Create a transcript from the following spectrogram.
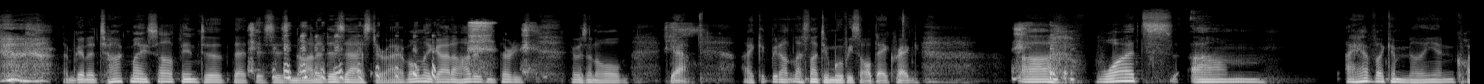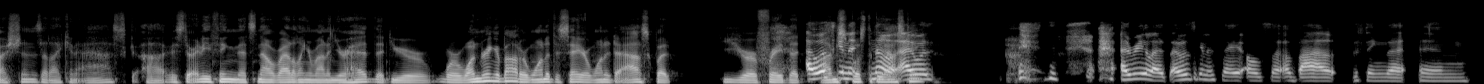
I'm going to talk myself into that this is not a disaster. I've only got 130. It was an old, yeah. I could, we don't, let's not do movies all day, Craig. Uh, what's, um, I have like a million questions that I can ask. Uh, is there anything that's now rattling around in your head that you were wondering about or wanted to say or wanted to ask, but you're afraid that I was I'm gonna supposed to no, be asking? I was. I realized I was gonna say also about the thing that um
